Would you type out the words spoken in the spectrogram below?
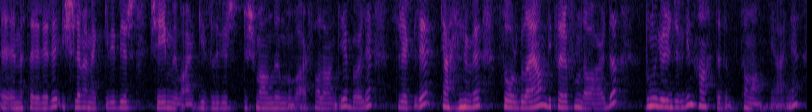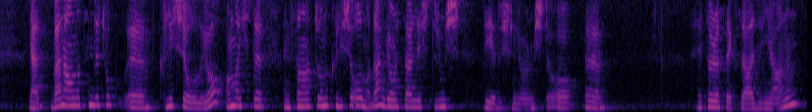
e, meseleleri işlememek gibi bir şeyim mi var, gizli bir düşmanlığım mı var falan diye böyle sürekli kendimi sorgulayan bir tarafım da vardı. Bunu görünce bir gün ha dedim tamam yani. Yani ben anlatınca çok e, klişe oluyor ama işte hani sanatçı onu klişe olmadan görselleştirmiş diye düşünüyorum. İşte o e, heteroseksüel dünyanın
